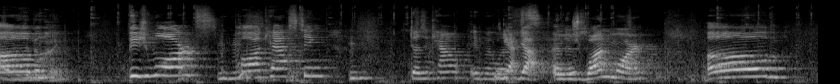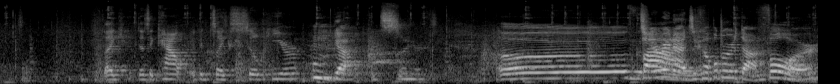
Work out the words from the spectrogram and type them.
of Um, the building. Visual arts, podcasting. Does it count if it was? Yes. Yeah. And there's one more. Um, like, does it count if it's like still here? Yeah, it's still here. Uh, It's here right now. It's a couple doors down. Four.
